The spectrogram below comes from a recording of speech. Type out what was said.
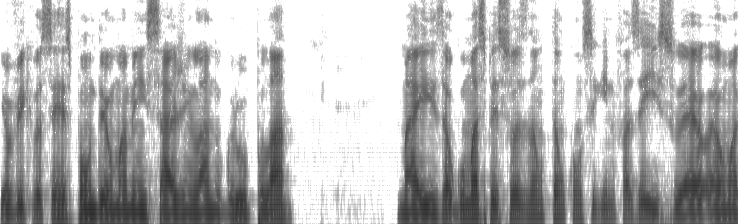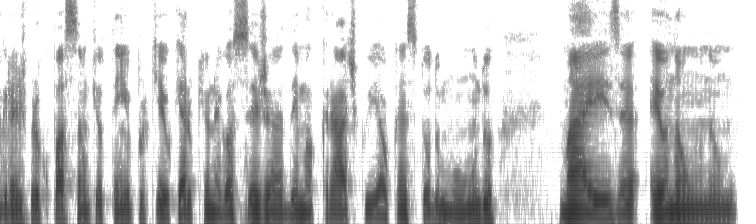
Eu vi que você respondeu uma mensagem lá no grupo lá, mas algumas pessoas não estão conseguindo fazer isso. É, é uma grande preocupação que eu tenho, porque eu quero que o negócio seja democrático e alcance todo mundo mas eh, eu não, não,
